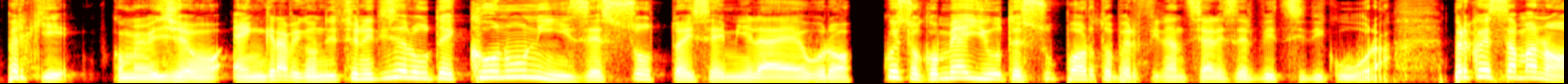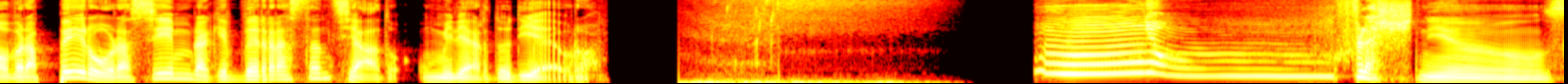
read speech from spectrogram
per chi, come vi dicevo, è in gravi condizioni di salute con un ISE sotto ai 6.000 euro. Questo come aiuto e supporto per finanziare i servizi di cura. Per questa manovra per ora sembra che verrà stanziato un miliardo di euro. Flash News.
